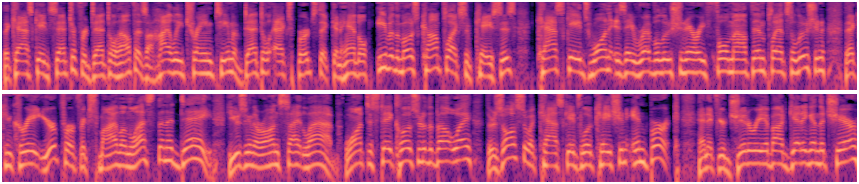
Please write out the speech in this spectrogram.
The Cascade Center for Dental Health has a highly trained team of dental experts that can handle even the most complex of cases. Cascades One is a revolutionary full mouth implant solution that can create your perfect smile in less than a day using their on-site lab. Want to stay closer to the Beltway? There's also a Cascades location in Burke. And if you're jittery about getting in the chair,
